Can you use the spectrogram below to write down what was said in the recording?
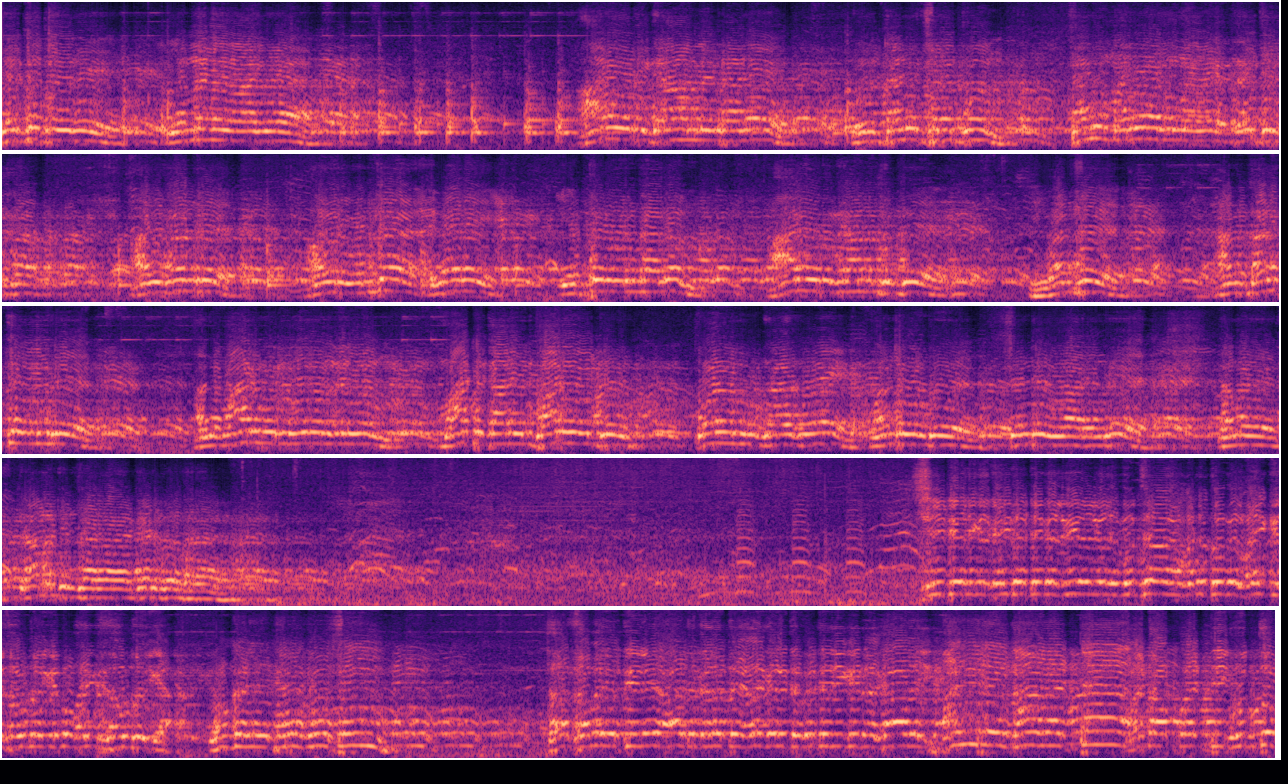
தெற்குப்பகுதி MLA ஆகிய ஆரோடு கிராமம் என்றாலே ஒரு தனி சிறப்பும் தனி மரியாதையும் வைத்திருப்பார் அதுபோன்று அவர் எந்த வேலை எப்படி இருந்தாலும் ஆரோடு கிராமத்துக்கு வந்து அந்த களத்தில் நின்று அந்த மாறுபடி வீரர்களையும் மாட்டுக்காரையும் பாதுகாப்பு போனவர்களுக்காகவே வந்து கொண்டு சென்றுள்ளார் என்று நமது கிராமத்தின் சார்பாக கேட்டுக்கொள்கிறார் சீட்டியடிகள் கைதட்டுங்கள் வீரர்களை வைக்கு சௌந்தரியம் வைக்கு சௌந்தரியம் ஆடு களத்தை அலங்கரித்து கொண்டிருக்கின்ற காலை மதுரை மாவட்டம் மண்டப்பட்டி முத்து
